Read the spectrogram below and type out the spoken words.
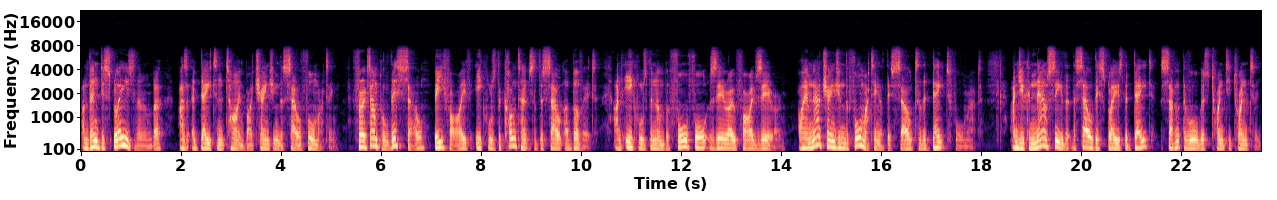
and then displays the number as a date and time by changing the cell formatting. For example, this cell, B5, equals the contents of the cell above it and equals the number 44050. I am now changing the formatting of this cell to the date format and you can now see that the cell displays the date 7th of August 2020.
